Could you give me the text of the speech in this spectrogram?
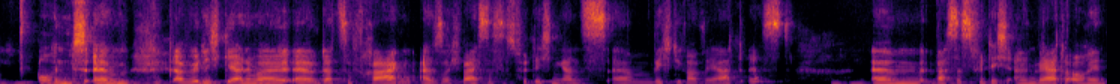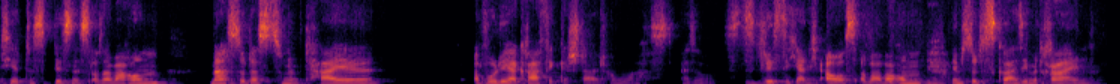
Mhm. Und ähm, da würde ich gerne mal äh, dazu fragen, also ich weiß, dass es für dich ein ganz ähm, wichtiger Wert ist. Mhm. Ähm, was ist für dich ein werteorientiertes Business? Also warum machst du das zu einem Teil, obwohl du ja Grafikgestaltung machst? Also es mhm. schließt sich ja nicht aus, aber warum ja. nimmst du das quasi mit rein?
